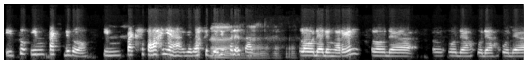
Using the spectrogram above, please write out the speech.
itu impact gitu loh impact setelahnya gitu. Jadi ah, pada saat ah, ah, lo udah dengerin lo udah udah udah udah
